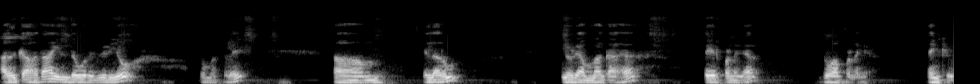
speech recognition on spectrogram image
அதுக்காக தான் இந்த ஒரு வீடியோ ஸோ மக்களே. எல்லாரும் என்னுடைய அம்மாக்காக ப்ரேயர் பண்ணுங்கள் துவா பண்ணுங்கள் தேங்க்யூ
